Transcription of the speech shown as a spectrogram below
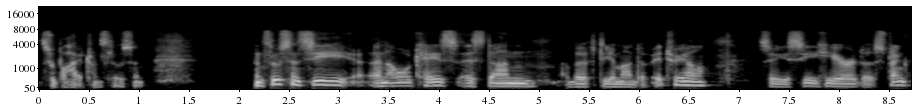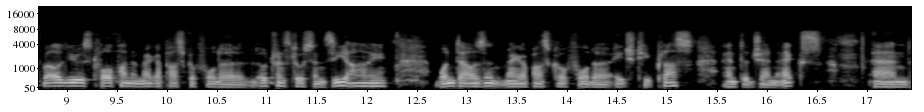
super high translucent. Translucency in our case is done with the amount of yttria so you see here the strength values, 1200 megapascal for the low translucent ZI, 1000 megapascal for the HT Plus and the Gen X, and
